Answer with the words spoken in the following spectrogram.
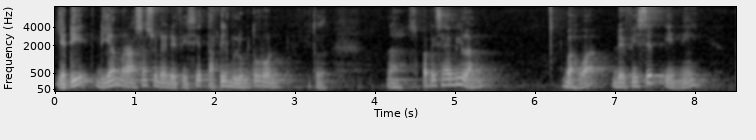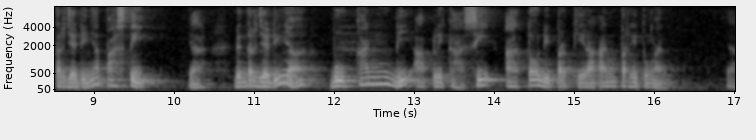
Jadi dia merasa sudah defisit tapi belum turun gitu. Nah, seperti saya bilang bahwa defisit ini terjadinya pasti ya dan terjadinya bukan di aplikasi atau di perkiraan perhitungan. Ya.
